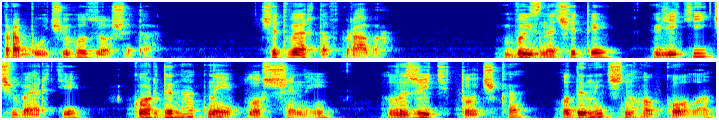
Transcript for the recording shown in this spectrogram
робочого зошита. Четверта вправа. Визначити, в якій чверті координатної площини лежить точка одиничного кола,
